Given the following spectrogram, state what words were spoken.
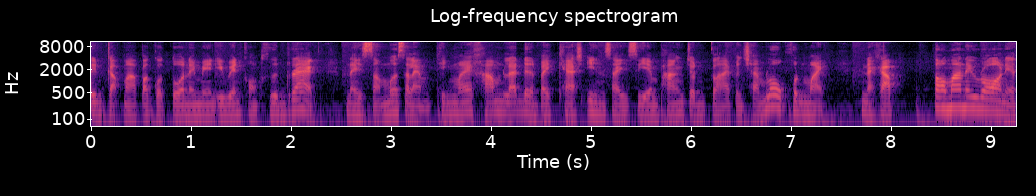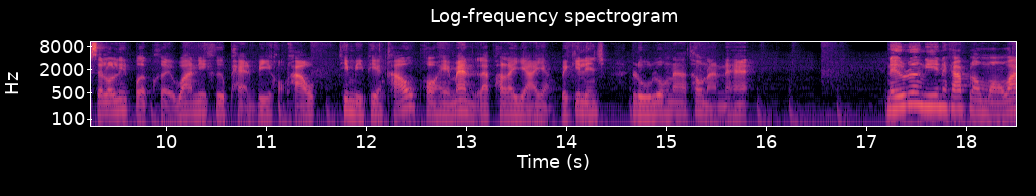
ลินกลับมาปรากฏตัวในเมนอีเวนต์ของคืนแรกใน Summer Slam ทิ้งไม้ค้ำและเดินไปแคชอินใส่ CM Punk จนกลายเป็นแชมป์โลกคนใหม่ นะครับต่อมาในรอเนี่ยเซโรลินเปิดเผยว่านี่คือแผน B ของเขาที่มีเพียงเขาพอเฮแมนและภรรยาอย่างเบกกี้ลินช์รู้ล่วงหน้าเท่านั้นนะฮะในเรื่องนี้นะครับเรามองว่า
